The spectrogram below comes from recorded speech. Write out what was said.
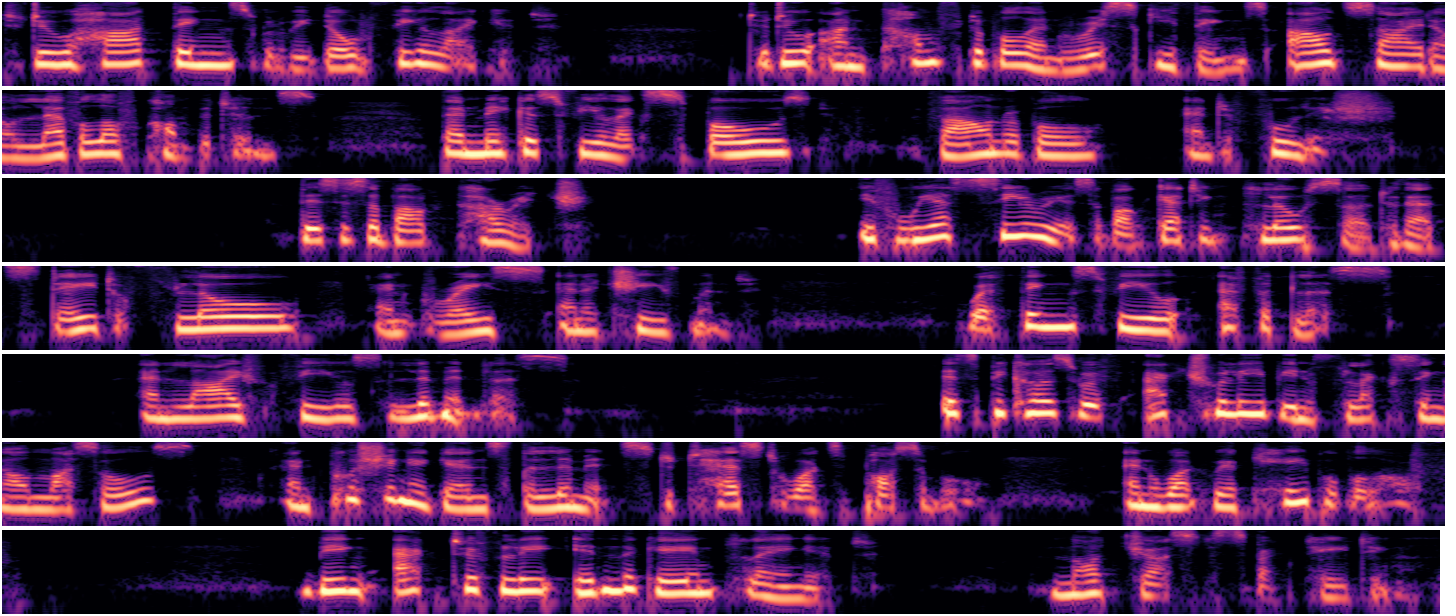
to do hard things when we don't feel like it, to do uncomfortable and risky things outside our level of competence that make us feel exposed, vulnerable, and foolish. This is about courage. If we are serious about getting closer to that state of flow and grace and achievement, where things feel effortless and life feels limitless, it's because we've actually been flexing our muscles and pushing against the limits to test what's possible and what we're capable of. Being actively in the game playing it, not just spectating.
